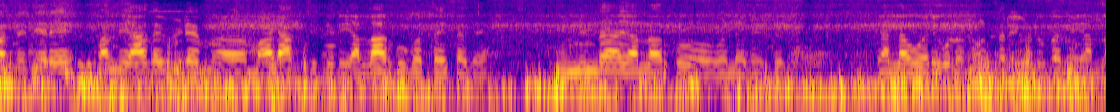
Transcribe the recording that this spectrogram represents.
ಬಂದಿದ್ದೀರಿ ಬಂದು ಯಾವುದೇ ವಿಡಿಯೋ ಮಾಡಿ ಹಾಕ್ತಿದ್ದೀರಿ ಎಲ್ಲರಿಗೂ ಗೊತ್ತಾಯ್ತದೆ. ನಿಮ್ಮಿಂದ ಎಲ್ಲರಿಗೂ ಒಳ್ಳೇದಾಯ್ತದೆ. ಎಲ್ಲ ಊರಿಗಳು ನೋಡ್ತಾರೆ ಯೂಟ್ಯೂಬಲ್ಲಿ ಎಲ್ಲ.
